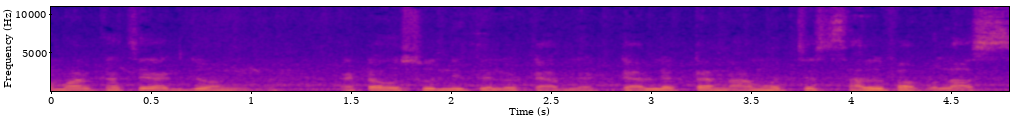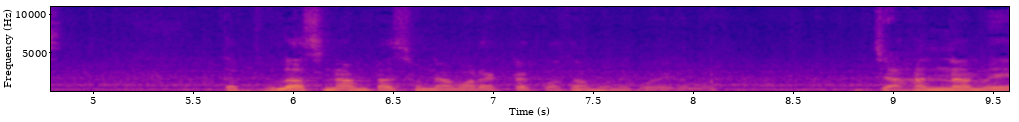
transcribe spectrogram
আমার কাছে একজন, একটা ওষুধ নিতে এলো ট্যাবলেট। ট্যাবলেটটার নাম হচ্ছে সালফা বুলাস তা বুলাস নামটা শুনে আমার একটা কথা মনে পড়ে গেল। জাহান নামে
